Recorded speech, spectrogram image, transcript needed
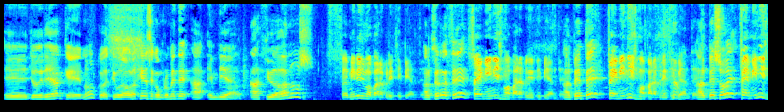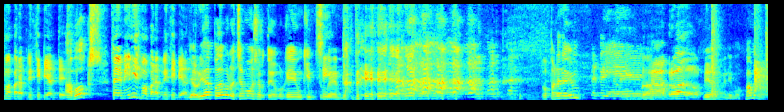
eh, yo diría que ¿no? el colectivo de la se compromete a enviar a Ciudadanos, Feminismo para principiantes. al PRC, Feminismo para principiantes. al PP, Feminismo para principiantes. al PSOE, Feminismo para principiantes. A Vox Feminismo para y a principiantes. Podemos lo echamos a sorteo porque hay un quinto Sí. emplate. ¿Os parece bien? Perfecto. Bravo. Aprobado. Viva el feminismo. Vámonos.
